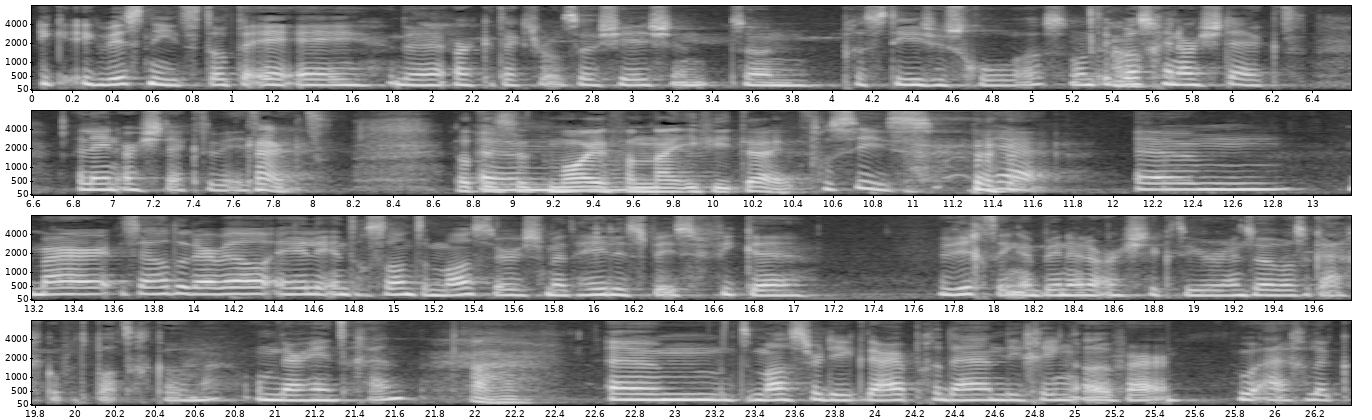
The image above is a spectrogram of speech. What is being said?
ik, ik wist niet dat de EE, de Architectural Association, zo'n prestigeschool was. Want ik oh. was geen architect. Alleen architecten weten Kijk, dat is het ehm, mooie van naïviteit. Precies, ja. Um, maar ze hadden daar wel hele interessante masters met hele specifieke richtingen binnen de architectuur. En zo was ik eigenlijk op het pad gekomen om daarheen te gaan. Um, de master die ik daar heb gedaan, die ging over hoe eigenlijk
